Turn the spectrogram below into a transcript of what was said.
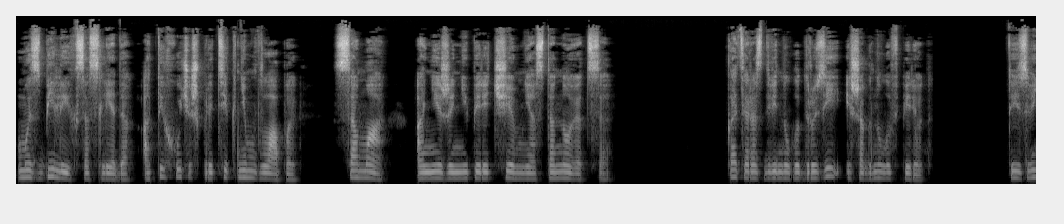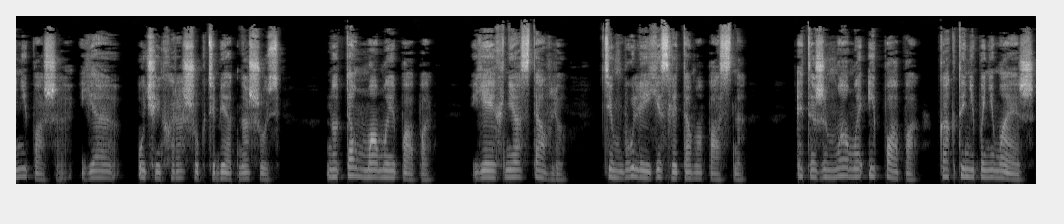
«Мы сбили их со следа, а ты хочешь прийти к ним в лапы. Сама, они же ни перед чем не остановятся. Катя раздвинула друзей и шагнула вперед. «Ты извини, Паша, я очень хорошо к тебе отношусь, но там мама и папа. Я их не оставлю, тем более, если там опасно. Это же мама и папа, как ты не понимаешь?»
